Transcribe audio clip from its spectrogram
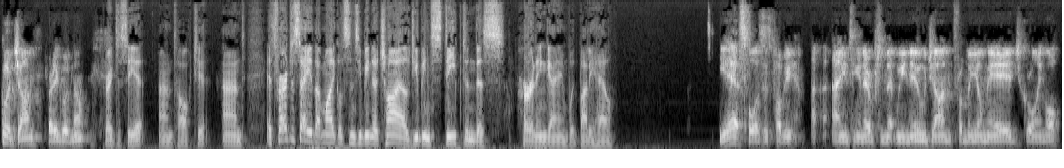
Good, John. Very good now. Great to see you and talk to you. And it's fair to say that, Michael, since you've been a child, you've been steeped in this hurling game with Ballyhale. Yeah, I suppose it's probably anything and everything that we knew, John, from a young age growing up.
